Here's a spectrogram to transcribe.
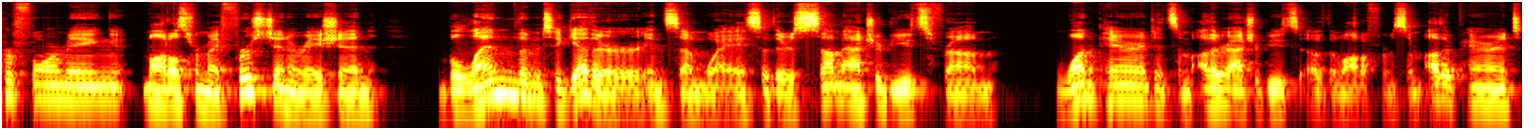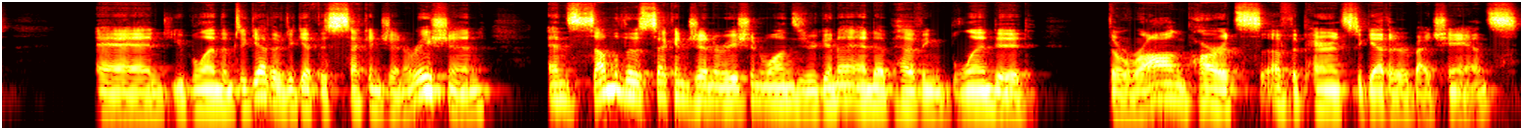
performing models from my first generation, blend them together in some way. So there's some attributes from one parent and some other attributes of the model from some other parent, and you blend them together to get this second generation. And some of those second generation ones, you're going to end up having blended the wrong parts of the parents together by chance,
